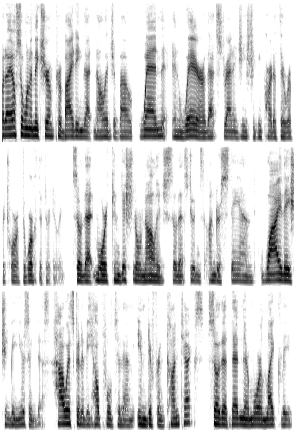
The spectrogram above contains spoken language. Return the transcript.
but I also want to make sure I'm providing that knowledge about when and where that strategy should be part of their repertoire of the work that they're doing. So that more conditional knowledge so that students understand why they should be using this, how it's going to be helpful to them in different contexts, so that then they're more likely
